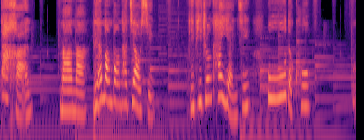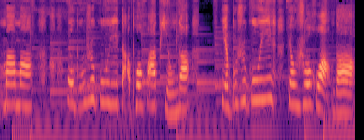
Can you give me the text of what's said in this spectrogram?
大喊。妈妈连忙帮他叫醒。皮皮睁开眼睛，呜呜地哭。妈妈，我不是故意打破花瓶的，也不是故意要说谎的。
